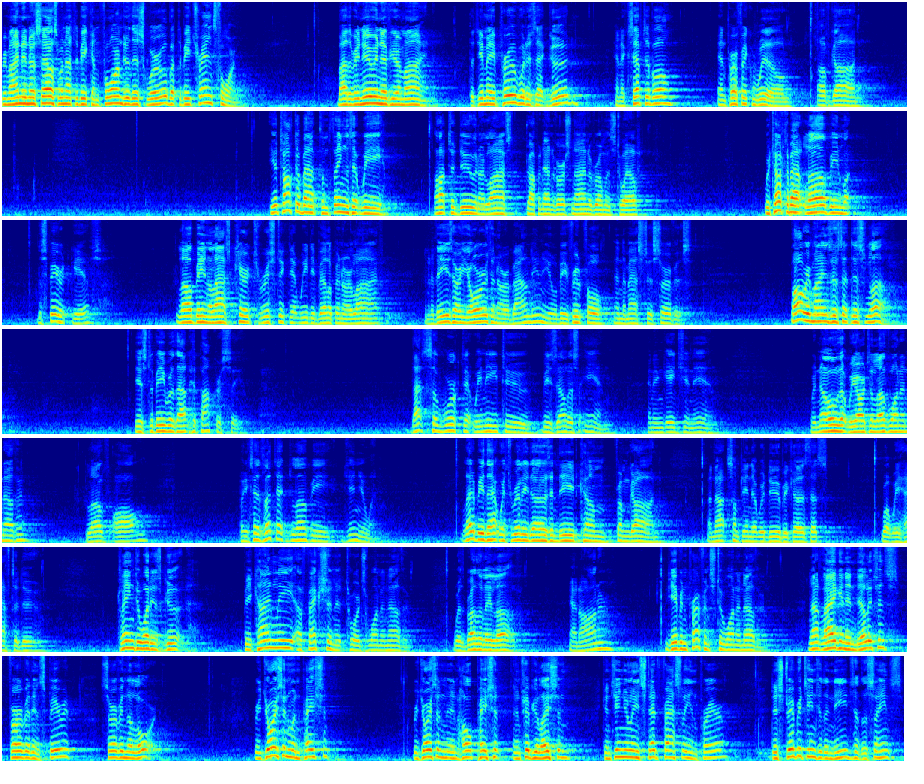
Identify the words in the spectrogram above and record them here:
reminding ourselves we're not to be conformed to this world, but to be transformed by the renewing of your mind, that you may prove what is that good and acceptable and perfect will of God. You talk about some things that we ought to do in our lives, dropping down to verse 9 of Romans 12. We talked about love being what the Spirit gives. Love being the last characteristic that we develop in our life. And if these are yours and are abounding, you will be fruitful in the Master's service. Paul reminds us that this love is to be without hypocrisy. That's a work that we need to be zealous in and engaging in. We know that we are to love one another, love all. But he says, let that love be genuine. Let it be that which really does indeed come from God and not something that we do because that's what we have to do. Cling to what is good. Be kindly affectionate towards one another with brotherly love and honor, giving preference to one another not lagging in diligence, fervent in spirit, serving the Lord. Rejoicing when patient, rejoicing in hope, patient in tribulation, continually steadfastly in prayer, distributing to the needs of the saints,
